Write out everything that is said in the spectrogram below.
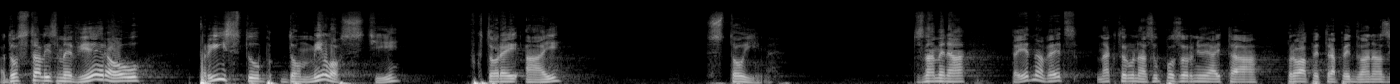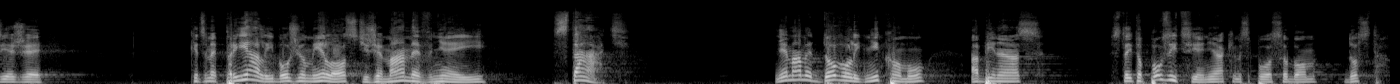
A dostali sme vierou prístup do milosti, v ktorej aj stojíme. To znamená, tá jedna vec, na ktorú nás upozorňuje aj tá 1. Petra 5.12 je, že keď sme prijali Božiu milosť, že máme v nej stáť. Nemáme dovoliť nikomu, aby nás z tejto pozície nejakým spôsobom dostal.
